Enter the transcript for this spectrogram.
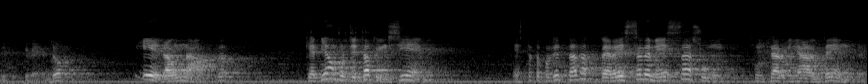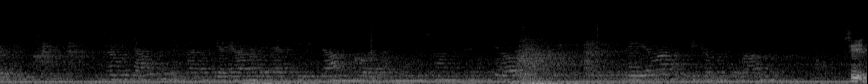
descrivendo, e da un'app che abbiamo progettato insieme. È stata progettata per essere messa su un, su un terminale utente. Sì,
